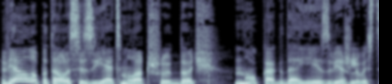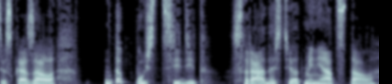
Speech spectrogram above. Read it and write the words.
вяло пыталась изъять младшую дочь, но когда я из вежливости сказала «да пусть сидит», с радостью от меня отстала.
